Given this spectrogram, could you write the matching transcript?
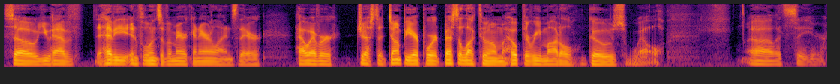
So you have the heavy influence of American Airlines there. However, just a dumpy airport. Best of luck to him. I hope the remodel goes well. Uh, let's see here.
